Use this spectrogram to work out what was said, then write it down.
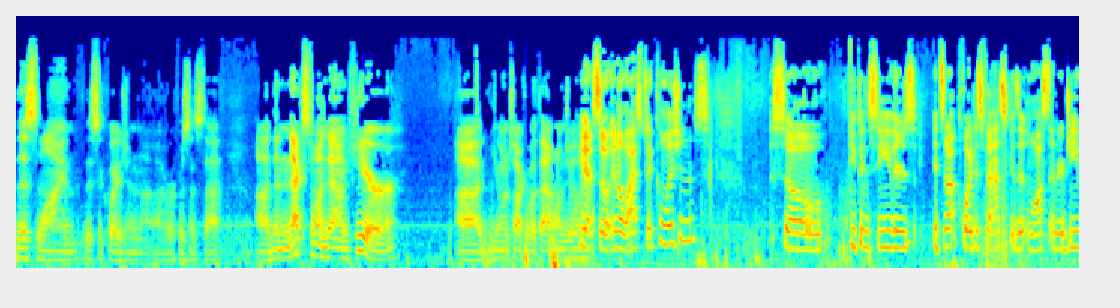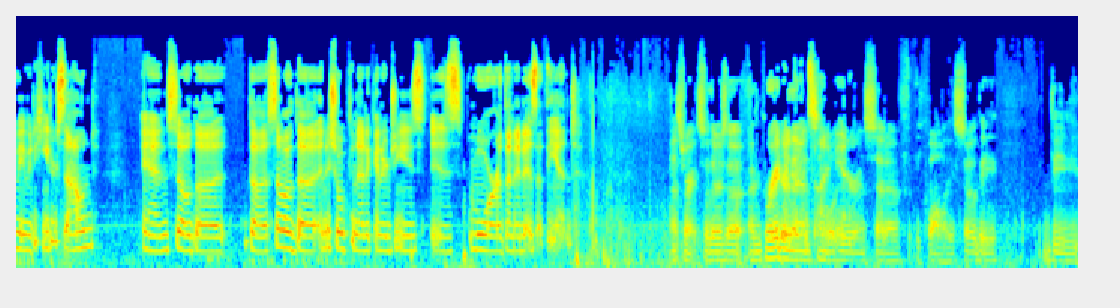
this line, this equation uh, represents that. Uh, the next one down here, uh, you want to talk about that one, Julie? Yeah. So inelastic collisions. So you can see there's it's not quite as fast because it lost energy, maybe to heat or sound, and so the the sum of the initial kinetic energies is more than it is at the end. That's right. So there's a, a greater Greater than than symbol yeah. here instead of equality. So the the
